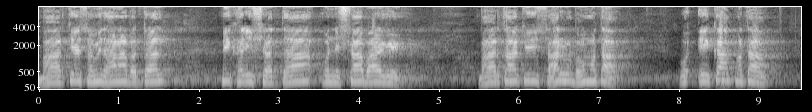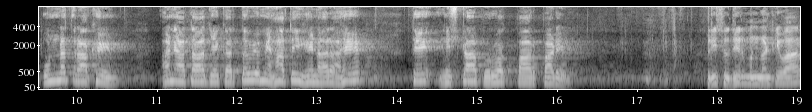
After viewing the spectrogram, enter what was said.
भारतीय संविधानाबद्दल मी खरी श्रद्धा व निष्ठा बाळगेन. भारताची सार्वभौमता व एकात्मता उन्नत राखेन आणि आता जे कर्तव्य मी हाती घेणार आहे ते निष्ठापूर्वक पार पाडेल श्री सुधीर मुनगंटीवार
